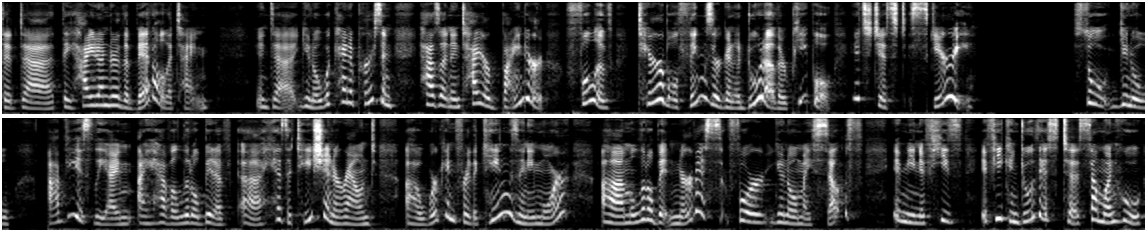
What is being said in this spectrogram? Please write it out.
that uh, they hide under the bed all the time? And, uh, you know, what kind of person has an entire binder full of terrible things they're going to do to other people? It's just scary. So, you know, obviously I'm I have a little bit of uh, hesitation around uh, working for the Kings anymore. I'm a little bit nervous for you know myself. I mean, if he's if he can do this to someone who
